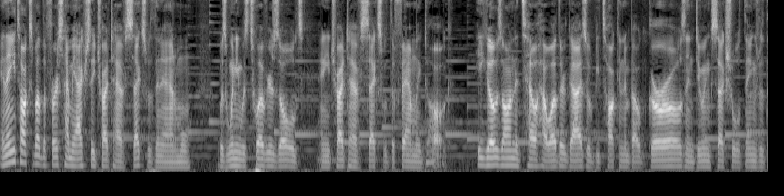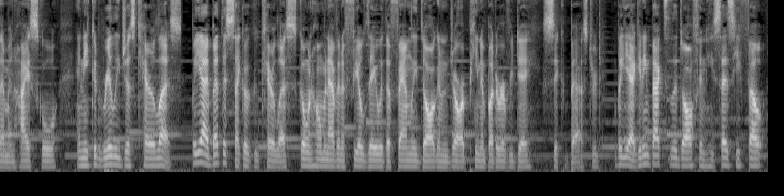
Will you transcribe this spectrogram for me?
And then he talks about the first time he actually tried to have sex with an animal was when he was 12 years old and he tried to have sex with the family dog. He goes on to tell how other guys would be talking about girls and doing sexual things with them in high school, and he could really just care less. But yeah, I bet this psycho could care less, going home and having a field day with a family dog and a jar of peanut butter every day. Sick bastard. But yeah, getting back to the dolphin, he says he felt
